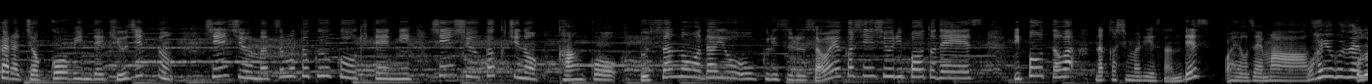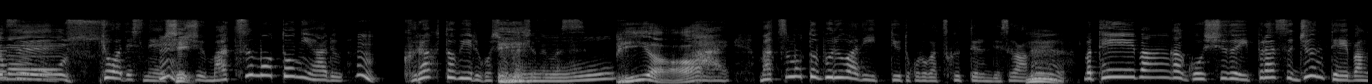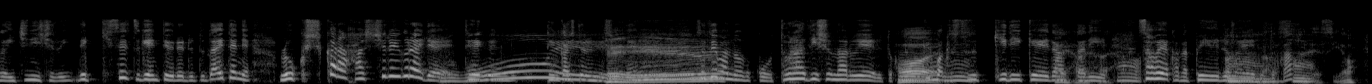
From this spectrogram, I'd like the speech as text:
から直行便で90分。信州松本空港を起点に信州各地の観光物産の話題をお送りする爽やか信州リポートです。リポートは中島理恵さんです。おはようございます。おはようございます。今日はですね信州松本にあるクラフトビールご紹介したいと思います、ビアはい、松本ブルワリーっていうところが作ってるんですが、ん。まあ、定番が5種類プラス準定番が12種類。で季節限定売れると大体ね6種から8種類ぐらいで提ごい展開してるんですよへねー例えばあのこうトラディショナルエールとか、はい。結構あとすっきり系だったり、爽やかなペールのエールとか、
